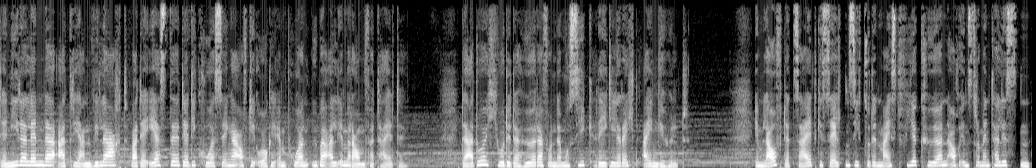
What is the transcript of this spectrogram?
Der Niederländer Adrian Willaert war der Erste, der die Chorsänger auf die Orgelemporen überall im Raum verteilte. Dadurch wurde der Hörer von der Musik regelrecht eingehüllt. Im Lauf der Zeit gesellten sich zu den meist vier Chören auch Instrumentalisten,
